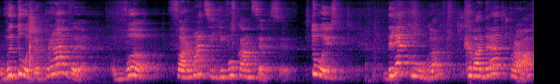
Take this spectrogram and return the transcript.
вы тоже правы в формате его концепции. То есть для круга квадрат прав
